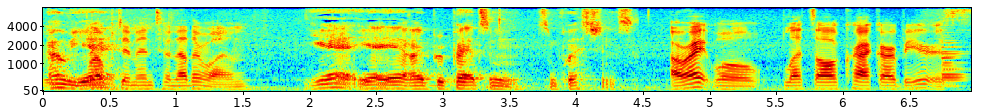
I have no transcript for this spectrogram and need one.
We Oh, yeah. roped him into another one. Yeah, yeah, yeah. I prepared some some questions. All right, well, let's all crack our beers.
